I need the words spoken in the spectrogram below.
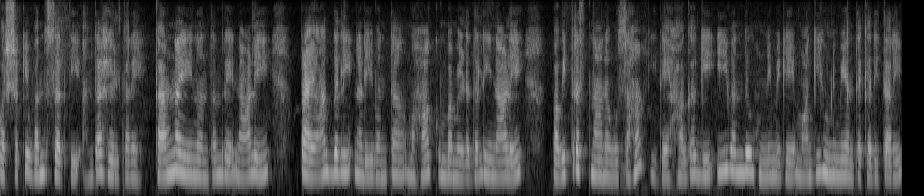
ವರ್ಷಕ್ಕೆ ಒಂದು ಸರ್ತಿ ಅಂತ ಹೇಳ್ತಾರೆ. ಕಾರಣ ಏನು ಅಂತಂದರೆ, ನಾಳೆ ಪ್ರಯಾಗದಲ್ಲಿ ನಡೆಯುವಂಥ ಮಹಾಕುಂಭ ಮೇಳದಲ್ಲಿ ನಾಳೆ ಪವಿತ್ರ ಸ್ನಾನವೂ ಸಹ ಇದೆ. ಹಾಗಾಗಿ ಈ ಒಂದು ಹುಣ್ಣಿಮೆಗೆ ಮಾಗಿ ಹುಣ್ಣಿಮೆ ಅಂತ ಕರೀತಾರೆ.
